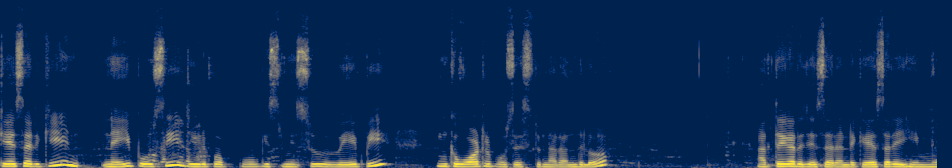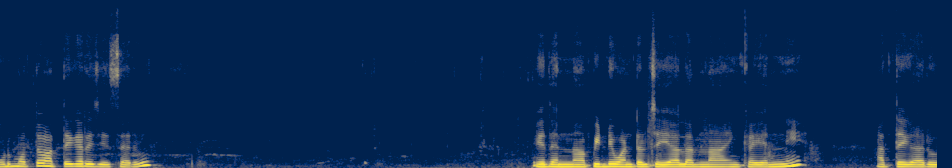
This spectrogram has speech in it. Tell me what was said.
కేసరికి నెయ్యి పోసి జీడిపప్పు కిస్మిస్ వేపి ఇంకా వాటర్ పోసేస్తున్నారు అందులో. అత్తయ్యగారే చేశారండి కేసరి. ఈ మూడు మొత్తం అత్తయ్యగారే చేశారు. ఏదన్నా పిండి వంటలు చేయాలన్నా ఇంకా అన్నీ అత్తయ్య గారు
